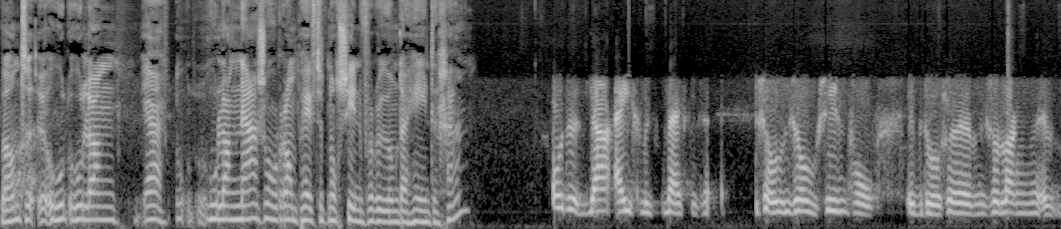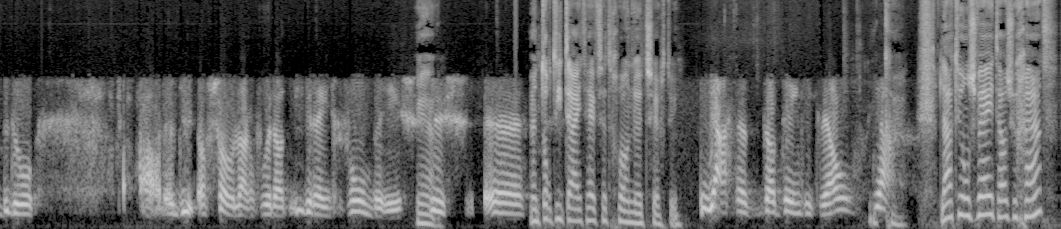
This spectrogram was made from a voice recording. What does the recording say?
Want uh, hoe, hoe, lang, ja, hoe lang na zo'n ramp heeft het nog zin voor u om daarheen te gaan? Oh, de, ja, eigenlijk blijft het zo, zo zinvol. Ik bedoel, zo, zolang, ik bedoel, Oh, dat duurt nog zo lang voordat iedereen gevonden is. Ja. Dus, uh, en tot die tijd heeft het gewoon nut, zegt u? Ja, dat, dat denk ik wel, ja. Laat u ons weten als u gaat?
